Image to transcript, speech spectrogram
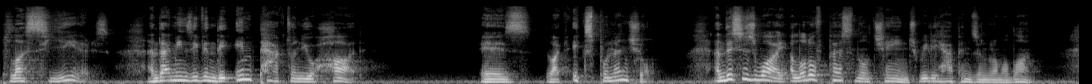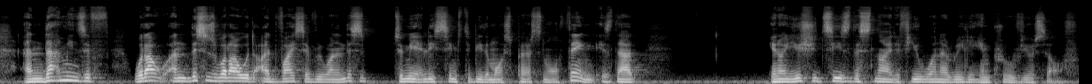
plus years. And that means even the impact on your heart is like exponential. And this is why a lot of personal change really happens in Ramadan. And that means if what I, and this is what I would advise everyone, and this is to me at least seems to be the most personal thing, is that you know you should seize this night if you want to really improve yourself.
